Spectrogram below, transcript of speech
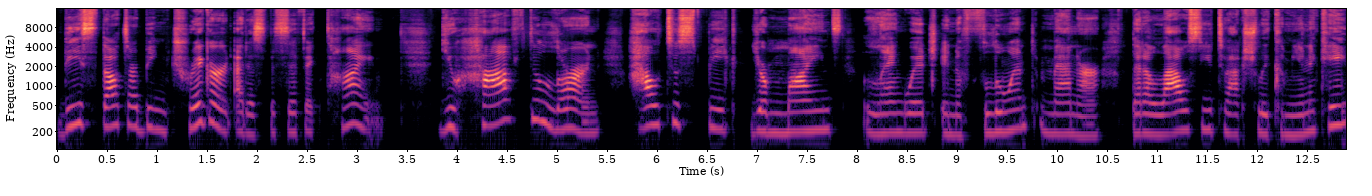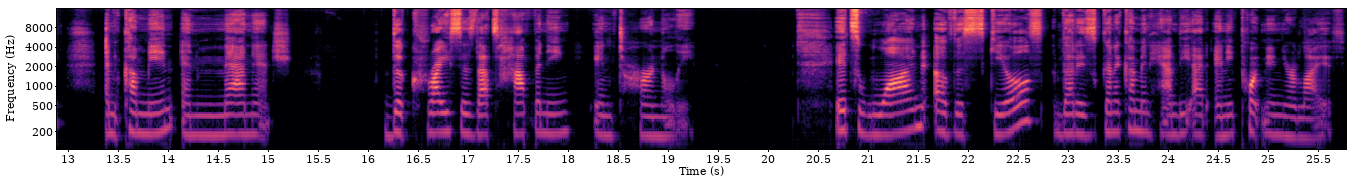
these thoughts are being triggered at a specific time. You have to learn how to speak your mind's language in a fluent manner that allows you to actually communicate and come in and manage the crisis that's happening internally. It's one of the skills that is going to come in handy at any point in your life.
